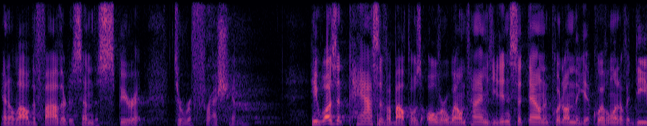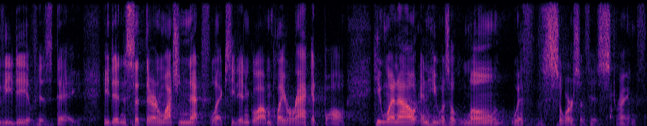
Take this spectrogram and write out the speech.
and allowed the Father to send the Spirit to refresh him. He wasn't passive about those overwhelmed times. He didn't sit down and put on the equivalent of a DVD of his day. He didn't sit there and watch Netflix. He didn't go out and play racquetball. He went out and he was alone with the source of his strength.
